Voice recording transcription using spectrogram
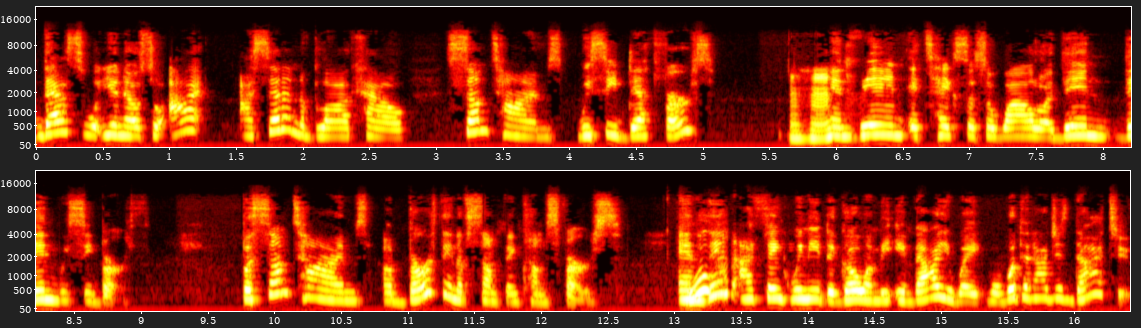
that's what you know. So I I said in the blog how sometimes we see death 1st Mm-hmm. and then it takes us a while or then then we see birth but sometimes a birthing of something comes first and Woo. then i think we need to go and evaluate well what did i just die to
